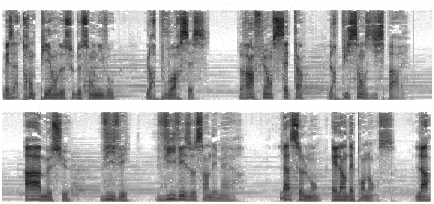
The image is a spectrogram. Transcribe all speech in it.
Mais à 30 pieds en dessous de son niveau, leur pouvoir cesse, leur influence s'éteint, leur puissance disparaît. Ah, monsieur, vivez, vivez au sein des mers. Là seulement est l'indépendance. Là,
